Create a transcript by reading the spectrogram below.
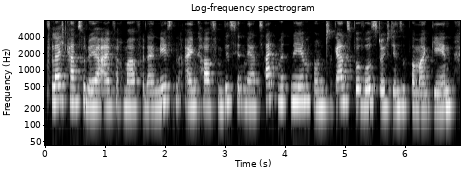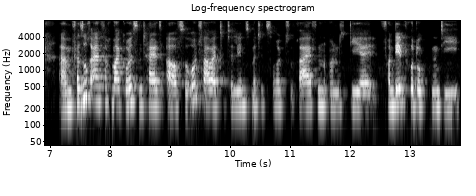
Vielleicht kannst du dir ja einfach mal für deinen nächsten Einkauf ein bisschen mehr Zeit mitnehmen und ganz bewusst durch den Supermarkt gehen. Ähm, versuch einfach mal größtenteils auf so unverarbeitete Lebensmittel zurückzugreifen und dir von den Produkten, die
